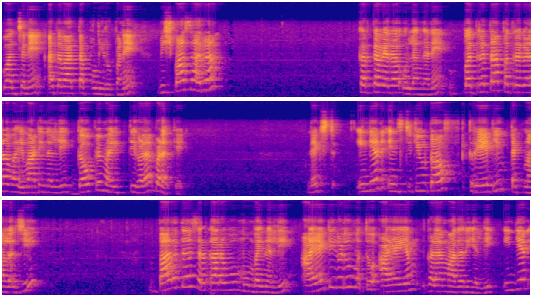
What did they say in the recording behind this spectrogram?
ವಂಚನೆ ಅಥವಾ ತಪ್ಪು ನಿರೂಪಣೆ, ವಿಶ್ವಾಸಾರ್ಹ ಕರ್ತವ್ಯದ ಉಲ್ಲಂಘನೆ, ಭದ್ರತಾ ಪತ್ರಗಳ ವಹಿವಾಟಿನಲ್ಲಿ ಗೌಪ್ಯ ಮಾಹಿತಿಗಳ ಬಳಕೆ. Next Indian Institute of Creative Technology ಭಾರತ ಸರ್ಕಾರವು ಮುಂಬೈನಲ್ಲಿ ಐಐಟಿಗಳು ಮತ್ತು ಐಐಎಂಗಳ ಮಾದರಿಯಲ್ಲಿ ಇಂಡಿಯನ್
